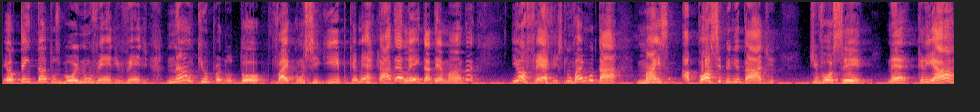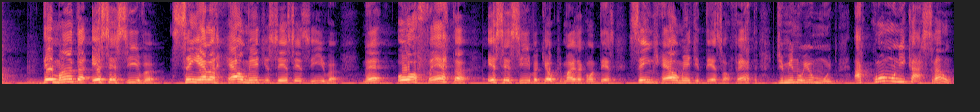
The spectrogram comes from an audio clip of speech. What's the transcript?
Eu tenho tantos boi. Não vende, vende. Não que o produtor vai conseguir, porque mercado é lei da demanda e oferta. Isso não vai mudar. Mas a possibilidade de você né, criar demanda excessiva, sem ela realmente ser excessiva, né, ou oferta excessiva, que é o que mais acontece, sem realmente ter essa oferta, diminuiu muito. A comunicação,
